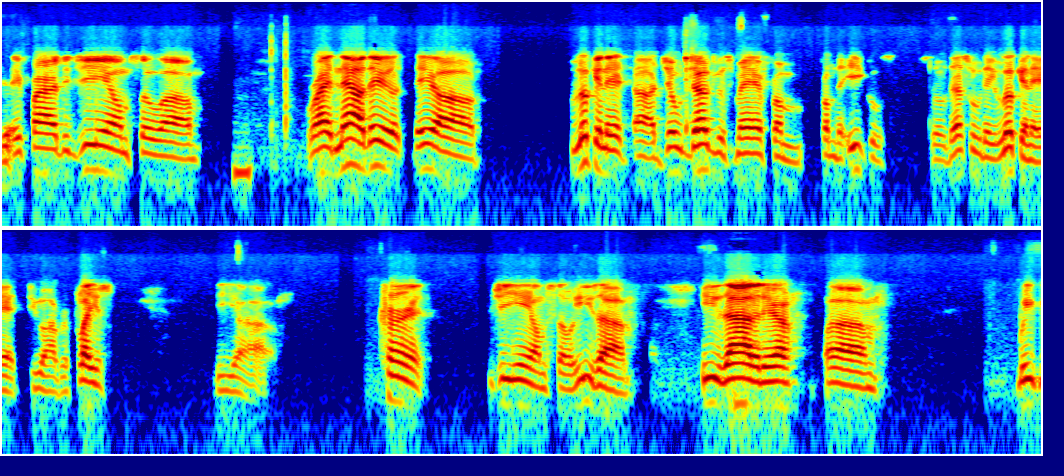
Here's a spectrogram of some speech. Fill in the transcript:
yeah. they fired the GM. So uh, right now they they are looking at uh, Joe Douglas, man, from from the Eagles. So that's who they're looking at to uh, replace the uh, current GM. So he's uh he's out of there. Um, we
